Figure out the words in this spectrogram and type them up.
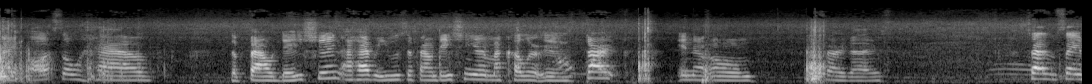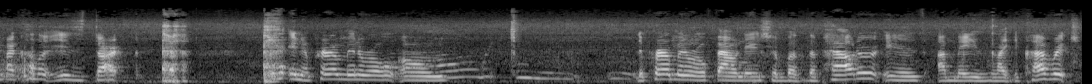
I also have the foundation. I haven't used the foundation yet. My color is dark. And the, um, sorry guys. So as I'm saying, my color is dark in a Pur Mineral um, the Pur Mineral Foundation, but the powder is amazing. Like the coverage,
